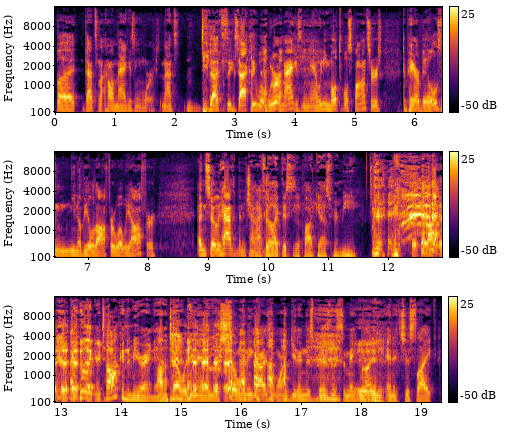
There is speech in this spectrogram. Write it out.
but that's not how a magazine works, and that's that's exactly what we're a magazine now. We need multiple sponsors to pay our bills and you know be able to offer what we offer. And so it has been a And challenge. I feel like this is a podcast for me. I feel like you're talking to me right now. I'm telling you, man, there's so many guys that want to get in this business and make money, and it's just like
